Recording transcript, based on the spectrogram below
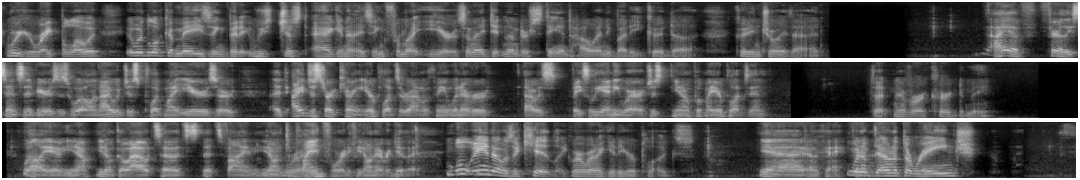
where you're right below it. It would look amazing, but it was just agonizing for my ears, and I didn't understand how anybody could, uh, could enjoy that. I have fairly sensitive ears as well, and I would just plug my ears, or I, I just started carrying earplugs around with me whenever I was basically anywhere. Just you know, put my earplugs in. That never occurred to me. Well, you, you know, you don't go out, so it's that's fine. You don't have to right. plan for it if you don't ever do it. Well, and I was a kid. Like, where would I get earplugs? Yeah. Okay. When I'm down at the range.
